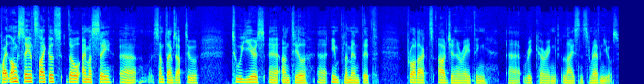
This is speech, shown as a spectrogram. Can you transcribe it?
Quite long sales cycles, though, I must say, sometimes up to two years uh, until uh, implemented products are generating uh, recurring license revenues.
